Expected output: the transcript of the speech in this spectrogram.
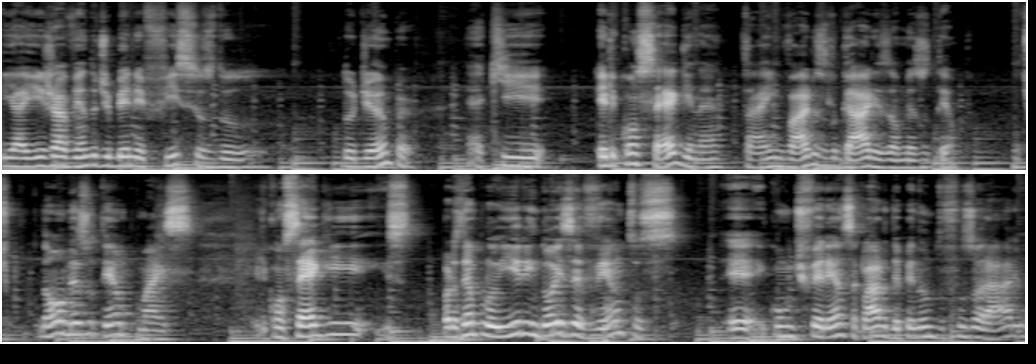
e aí já vendo de benefícios do, do Jumper, é que ele consegue, né, tá em vários lugares ao mesmo tempo. Tipo, não ao mesmo tempo, mas ele consegue, por exemplo, ir em dois eventos é, com diferença, claro, dependendo do fuso horário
